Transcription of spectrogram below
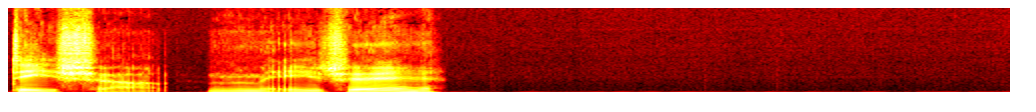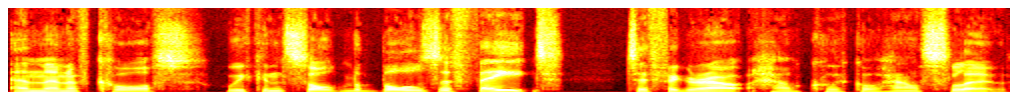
D sharp major. And then, of course, we consult the balls of fate to figure out how quick or how slow.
